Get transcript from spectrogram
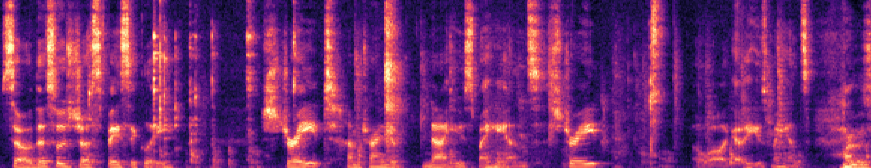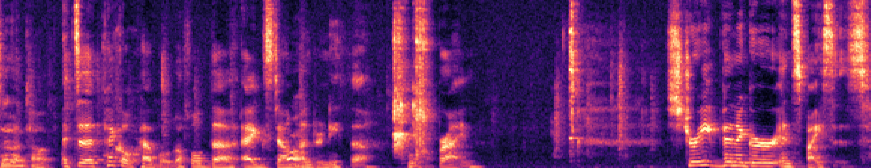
So this was just basically straight. I'm trying to not use my hands. Straight. Oh well, I gotta use my hands. What is that on top? It's a pickle pebble to hold the eggs down Oh. underneath the brine. Straight vinegar and spices.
